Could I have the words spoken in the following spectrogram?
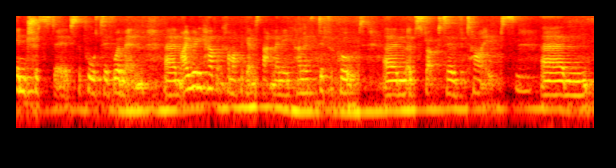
interested, supportive women. Um, I really haven't come up against that many kind of difficult, um, obstructive types. Mm. Um,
